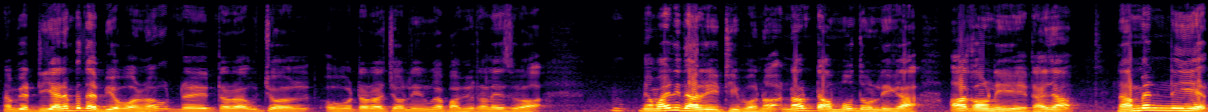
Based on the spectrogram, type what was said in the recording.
နောက်ပြီးတော့ဒီရနဲ့ပတ်သက်ပြီးတော့ပေါ့နော်ဒေါက်တာဦးကျော်ဟိုဒေါက်တာကျော်လင်ဦးကဗာပြောထားလဲဆိုတော့ မြန်မာဒေသတွေအထိပေါ့နော်အနောက်တောင်မုတ်တုံလေကအားကောင်းနေရဲ့ဒါကြောင့်လာမယ့်နေ့ရက်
